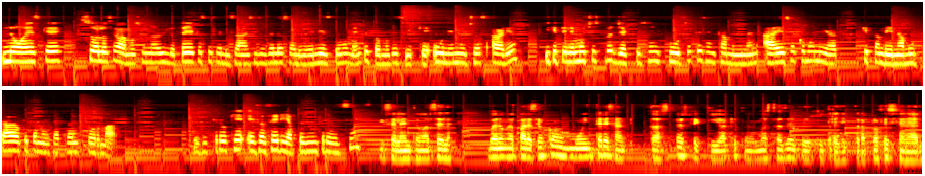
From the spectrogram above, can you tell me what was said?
No es que solo seamos una biblioteca especializada en ciencias de la salud en este momento, podemos decir que une muchas áreas y que tiene muchos proyectos en curso que se encaminan a esa comunidad que también ha mutado, que también se ha transformado. Entonces creo que esa sería pues mi introducción. Excelente, Marcela. Bueno, me parece como muy interesante toda esa perspectiva que tú me muestras desde tu trayectoria profesional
